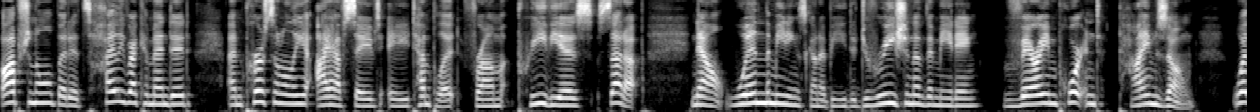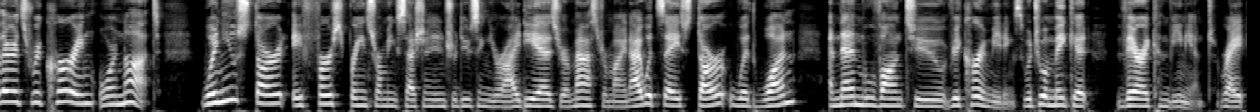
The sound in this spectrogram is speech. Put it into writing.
optional, but it's highly recommended. And personally, I have saved a template from previous setup. Now, when the meeting is going to be, the duration of the meeting, very important time zone, whether it's recurring or not. When you start a first brainstorming session introducing your ideas, your mastermind, I would say start with one and then move on to recurring meetings, which will make it very convenient, right?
